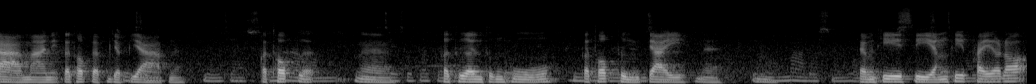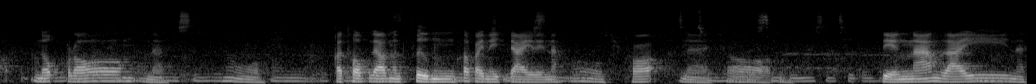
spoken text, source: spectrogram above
ด่ามาเนี่ยกระทบแบบหยาบๆนะกระทบเลยอ่ากระเทือนถึงหู กระทบถึงใจนะอืมแต่บางทีเสียงที่ไพเราะนกร้องนะโอ้กระทบแล้วมันซึมเข้าไปในใจเลยนะโอ้เพราะ นะชอบนะเสียงน้ำไหลนะ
